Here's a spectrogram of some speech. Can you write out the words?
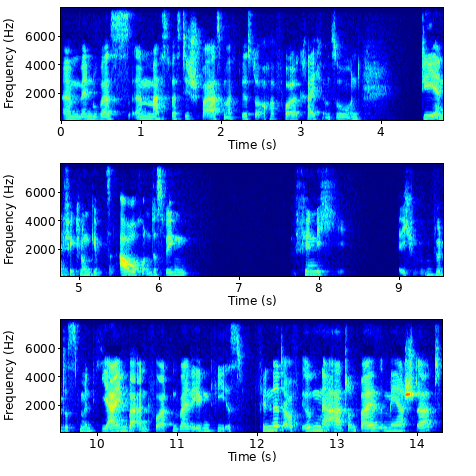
ähm, wenn du was ähm, machst, was dir Spaß macht, wirst du auch erfolgreich und so. Und die Entwicklung gibt es auch und deswegen finde ich, ich würde es mit Jein beantworten, weil irgendwie es findet auf irgendeine Art und Weise mehr statt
